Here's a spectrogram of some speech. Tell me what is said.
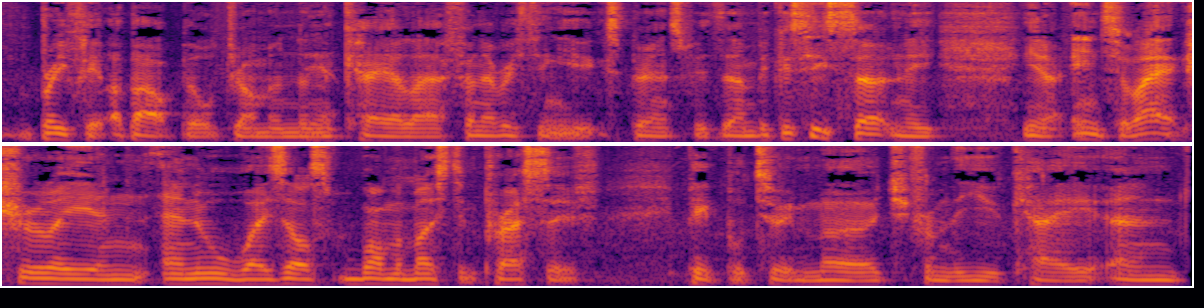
briefly about Bill Drummond and Yeah. the KLF and everything you experienced with them, because he's certainly, you know, intellectually and, and always else one of the most impressive people to emerge from the UK. And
